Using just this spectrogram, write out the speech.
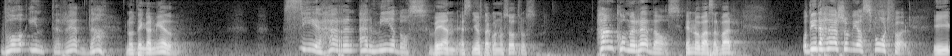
var inte rädda. no tengan miedo. Se, Herren är med oss. Vean, el Señor está con nosotros. Han kommer rädda oss. Él nos va a salvar. Och det är det här som vi har svårt för. Y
